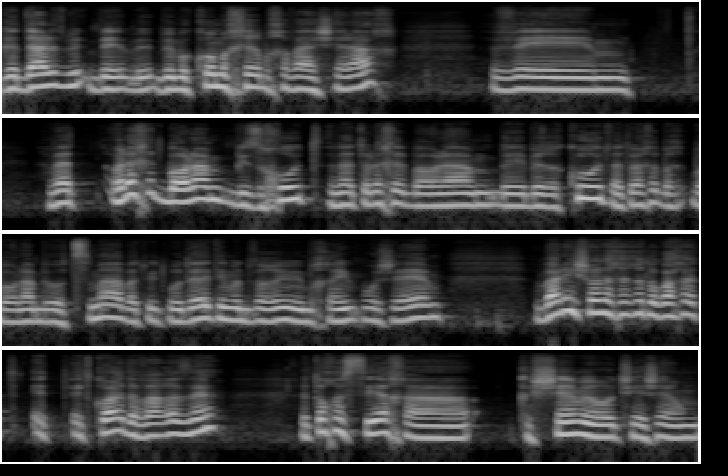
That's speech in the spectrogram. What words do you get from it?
גדלת במקום אחר בחוויה שלך, ו... ואת הולכת בעולם בזכות, ואת הולכת בעולם ברכות, ואת הולכת בעולם בעוצמה, ואת מתמודדת עם הדברים, עם החיים כמו שהם. ובא לי לשאול איך את לוקחת את, את כל הדבר הזה לתוך השיח הקשה מאוד שיש היום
